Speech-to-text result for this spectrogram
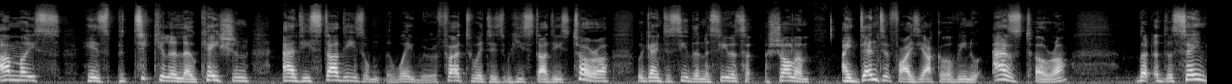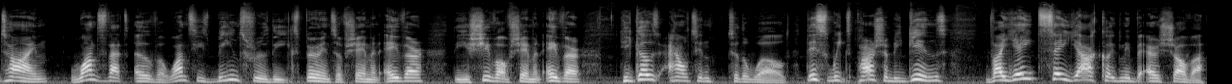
amos, his particular location, and he studies, the way we refer to it is he studies Torah. We're going to see the Nesivos Shalom identifies Yaakov Avinu as Torah, but at the same time, once that's over, once he's been through the experience of Shem and Aver, the yeshiva of Shem and Aver, he goes out into the world. This week's parsha begins Vayetze Yaakov mi Be'er Shava.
